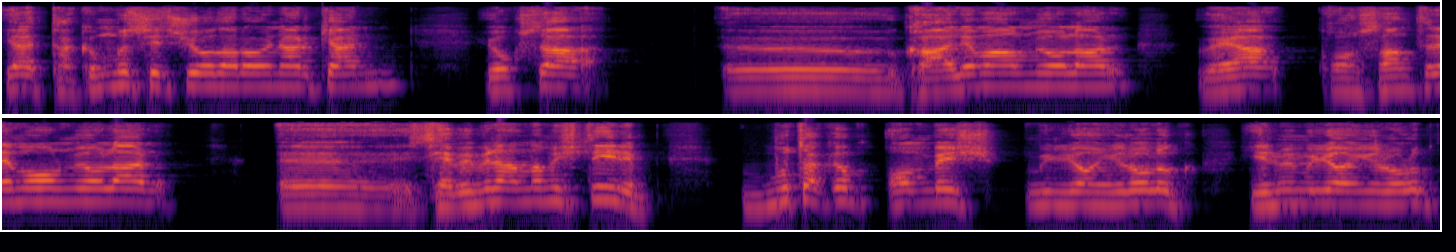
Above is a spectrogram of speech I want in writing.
Ya takım mı seçiyorlar oynarken yoksa e, kale mi almıyorlar veya konsantre mi olmuyorlar? E, sebebini anlamış değilim. Bu takım 15 milyon euroluk, 20 milyon euroluk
